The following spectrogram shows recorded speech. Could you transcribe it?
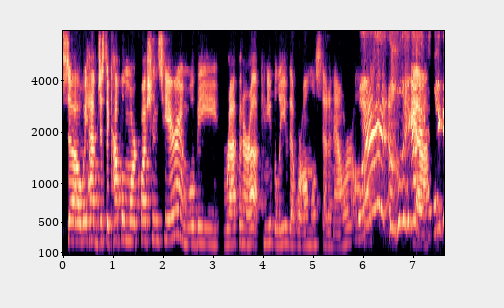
So we have just a couple more questions here and we'll be wrapping her up. Can you believe that we're almost at an hour? Already? What? Oh my god, yeah. I think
